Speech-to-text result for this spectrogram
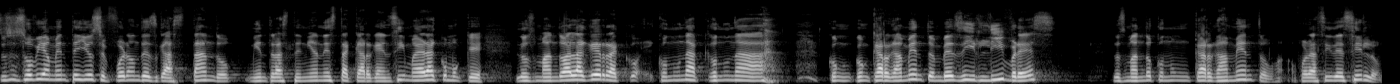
Entonces obviamente ellos se fueron desgastando mientras tenían esta carga encima. Era como que los mandó a la guerra con, una, con, una, con, cargamento. En vez de ir libres, los mandó con un cargamento, por así decirlo,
